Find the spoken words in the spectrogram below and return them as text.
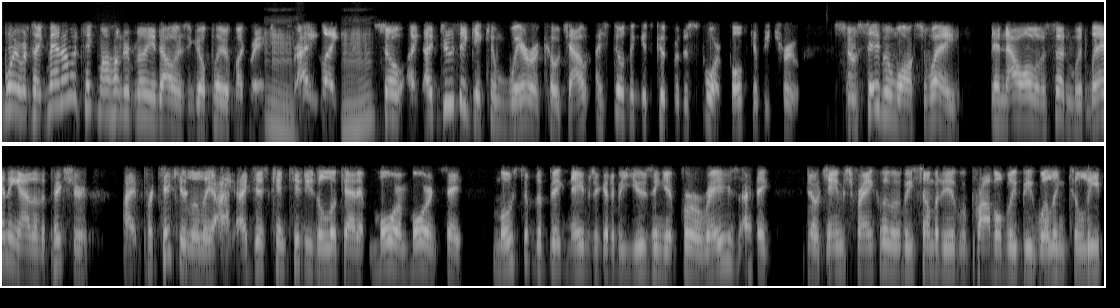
point where it's like, man, I'm gonna take my hundred million dollars and go play with my grandkids, mm. right? Like, mm-hmm. so I, I do think it can wear a coach out. I still think it's good for the sport. Both can be true. So Saban walks away, and now all of a sudden, with Lanning out of the picture, I particularly, I, I just continue to look at it more and more and say most of the big names are going to be using it for a raise. I think you know James Franklin would be somebody that would probably be willing to leap.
